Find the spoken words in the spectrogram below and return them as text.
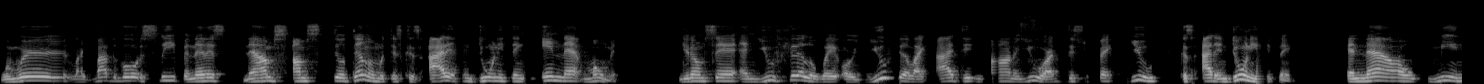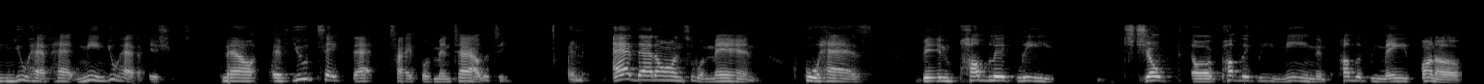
when we're like about to go to sleep, and then it's now I'm I'm still dealing with this because I didn't do anything in that moment. You know what I'm saying? And you feel a way, or you feel like I didn't honor you or I disrespect you because I didn't do anything. And now me and you have had me and you have issues. Now, if you take that type of mentality and add that on to a man who has been publicly joked or publicly mean and publicly made fun of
